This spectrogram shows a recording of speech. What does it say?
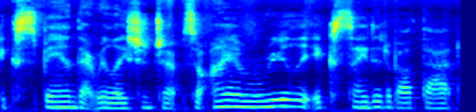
expand that relationship. So I am really excited about that.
